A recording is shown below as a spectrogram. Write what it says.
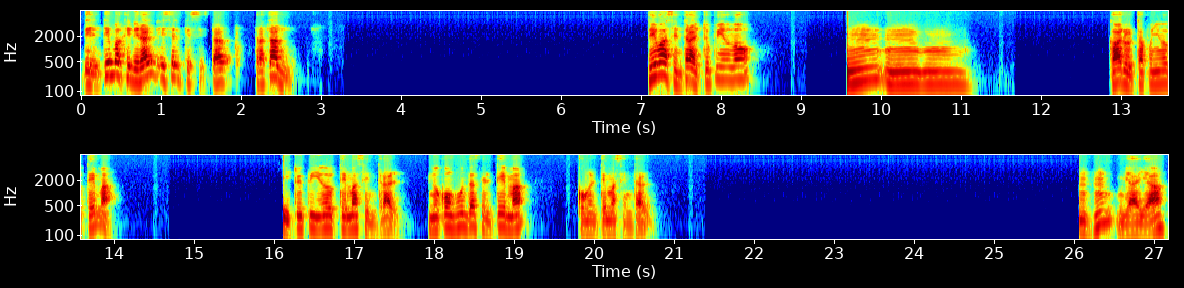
del tema general es el que se está tratando? Tema central, estoy pidiendo... Mm, mm, Carol, está poniendo tema. Y estoy pidiendo tema central. No confundas el tema con el tema central. Ya, ya.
